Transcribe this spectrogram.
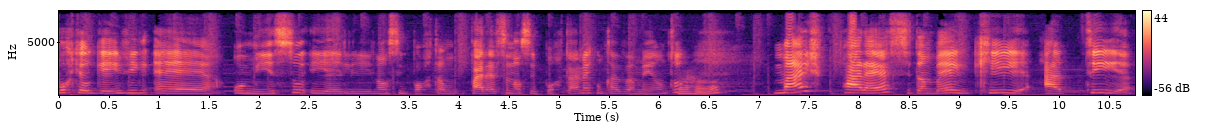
Porque o Gavin é omisso e ele não se importa. Parece não se importar, né, com o casamento. Uhum. Mas parece também que a tia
